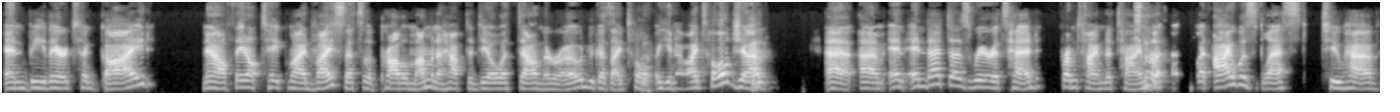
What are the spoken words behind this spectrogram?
and be there to guide now, if they don't take my advice, that's a problem I'm going to have to deal with down the road because I told you know I told you, Sure. uh, um, and and that does rear its head from time to time. Sure. But but I was blessed to have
